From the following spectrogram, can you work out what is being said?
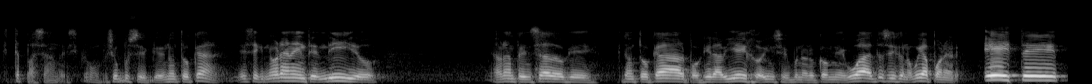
¿Qué está pasando? Yo puse que no tocar. Ese que no habrán entendido, habrán pensado que no tocar porque era viejo y bueno, lo comía igual. Entonces dijo, no, voy a poner, este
